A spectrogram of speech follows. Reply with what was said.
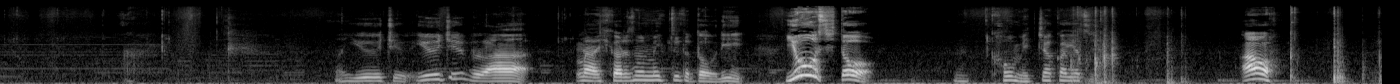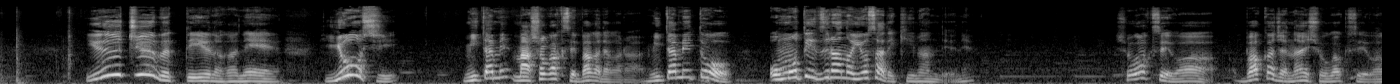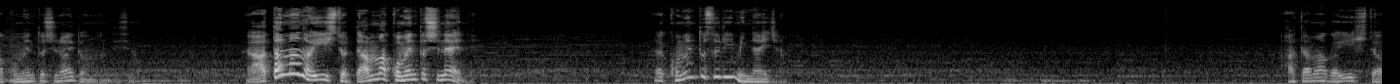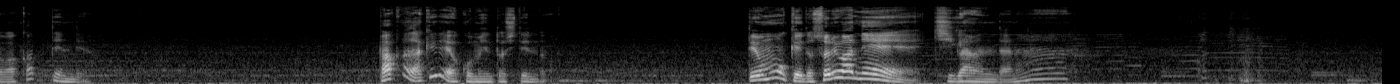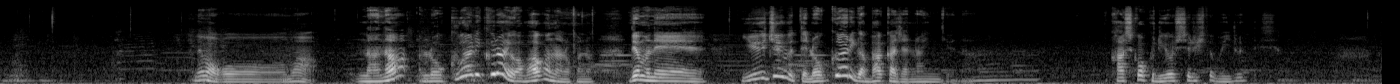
YouTube、YouTube は、まあ、ヒカルさんも言ってた通り、容姿と、顔めっちゃ赤いやつじゃん。青 !YouTube っていうのがね、容姿見た目まあ、小学生バカだから、見た目と表面の良さで決まるんだよね。小学生は、バカじゃない小学生はコメントしないと思うんですよ。頭のいい人ってあんまコメントしないね。コメントする意味ないじゃん。頭がいい人は分かってんだよ。バカだけだよ、コメントしてんの。って思うけど、それはね、違うんだな。でも、こう、まあ、7、6割くらいはバカなのかな。でもね、YouTube って6割がバカじゃないんだよな。賢く利用してる人もいるんですよ。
